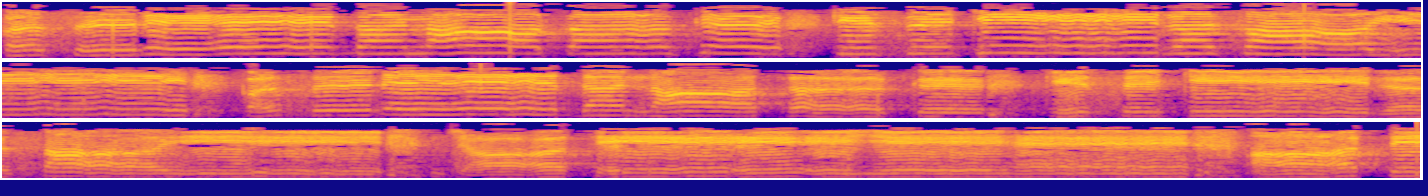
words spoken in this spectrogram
قصرے بنا تک کس کی رسائی؟ قصرے دنا تک کس کی سائی جاتے یہ ہیں آتے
